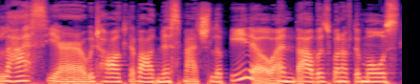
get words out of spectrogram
last year. We talked about mismatched libido, and that was one of the most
